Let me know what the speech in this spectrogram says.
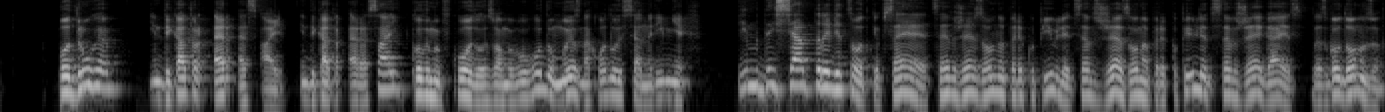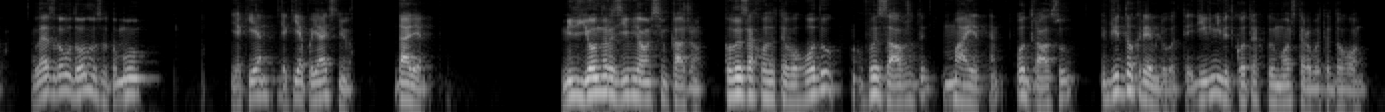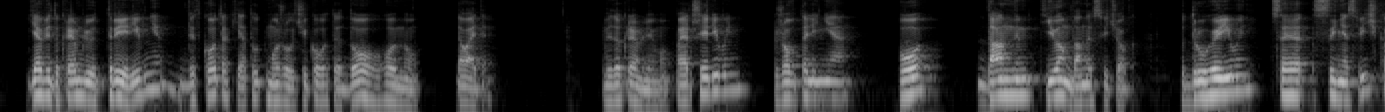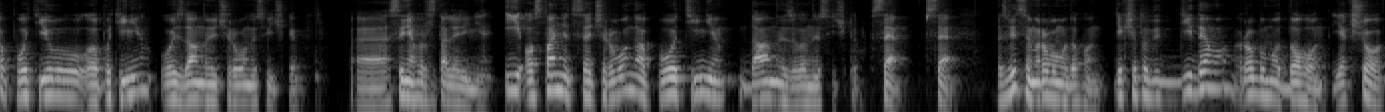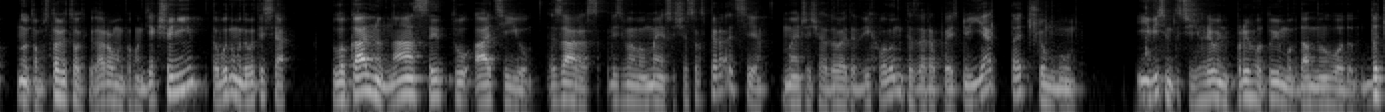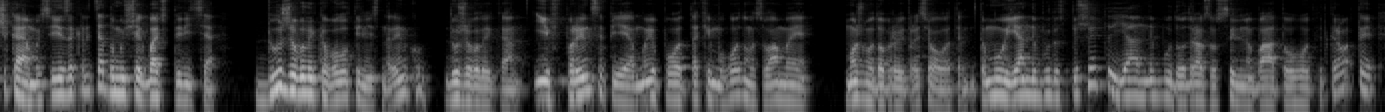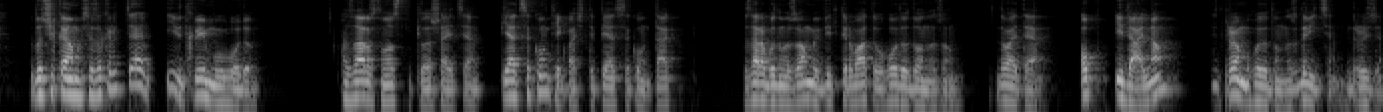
По-друге, індикатор RSI. Індикатор RSI, коли ми входили з вами в угоду, ми знаходилися на рівні 73%. Все, це вже зона перекупівлі, це вже зона перекупівлі, це вже, guys. Let's go донозу. Let's go донозу. Тому, як є, як є, пояснюю. Далі. Мільйон разів я вам всім кажу. Коли заходите в угоду, ви завжди маєте одразу відокремлювати рівні, від котрих ви можете робити догон. я відокремлюю три рівні, від котрих я тут можу очікувати догону. Давайте. Відокремлюємо перший рівень, жовта лінія, по даним тілам даних свічок. Другий рівень це синя свічка по тілу, е, по тіні ось даної червоної свічки. Е, синя горизонтальна лінія. І остання це червона по тіні даної зеленої свічки. Все, все. Звідси ми робимо догон. Якщо туди дійдемо, робимо догон. Якщо, ну там 100% да, робимо догон. Якщо ні, то будемо дивитися локально на ситуацію. Зараз візьмемо менше час експірації, менше час, давайте 2 хвилинки. Зараз поясню, як та чому. І 8 тисяч гривень приготуємо в дану угоду. Дочекаємося її закриття, тому що, як бачите, дивіться, дуже велика волатильність на ринку, дуже велика. І в принципі, ми по таким угодам з вами можемо добре відпрацьовувати. Тому я не буду спішити, я не буду одразу сильно багато угод відкривати. Дочекаємося закриття і відкриємо угоду. Зараз у нас тільки лишається 5 секунд, як бачите, 5 секунд, так? Зараз будемо з вами відкривати угоду донизу. Давайте. Оп, ідеально. Відкриваємо угоду донизу. Дивіться, друзі.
